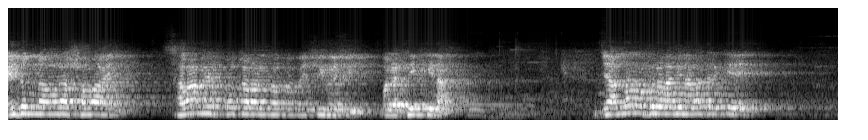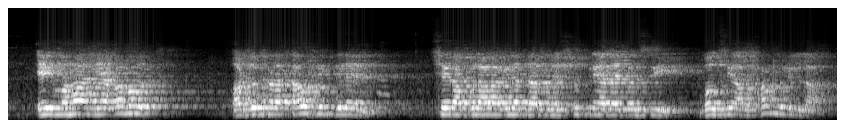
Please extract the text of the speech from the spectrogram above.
এই জন্য আমরা সবাই সালামের প্রচলন করব বেশি বেশি। বলে ঠিক কিনা? যে আল্লাহ রাব্বুল আলামিন আমাদেরকে এই মহা নিয়ামত অর্জন করার তৌফিক দিলেন। সে রব্বুল আলমিনের দরবারে শুক্রিয়া আদায় করেছি। বলছি আলহামদুলিল্লাহ।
